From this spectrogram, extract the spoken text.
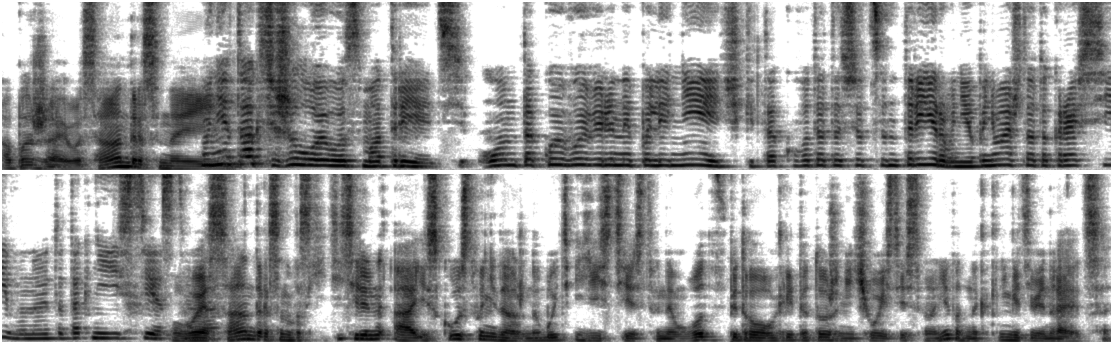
Обожаю Уэса Андерсона. И... Мне так тяжело его смотреть. Он такой выверенный по линеечке, так вот это все центрирование. Я понимаю, что это красиво, но это так неестественно. Уэс Андерсон восхитителен, а искусство не должно быть естественным. Вот в Петровом гриппе тоже ничего естественного нет, однако книга тебе нравится.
